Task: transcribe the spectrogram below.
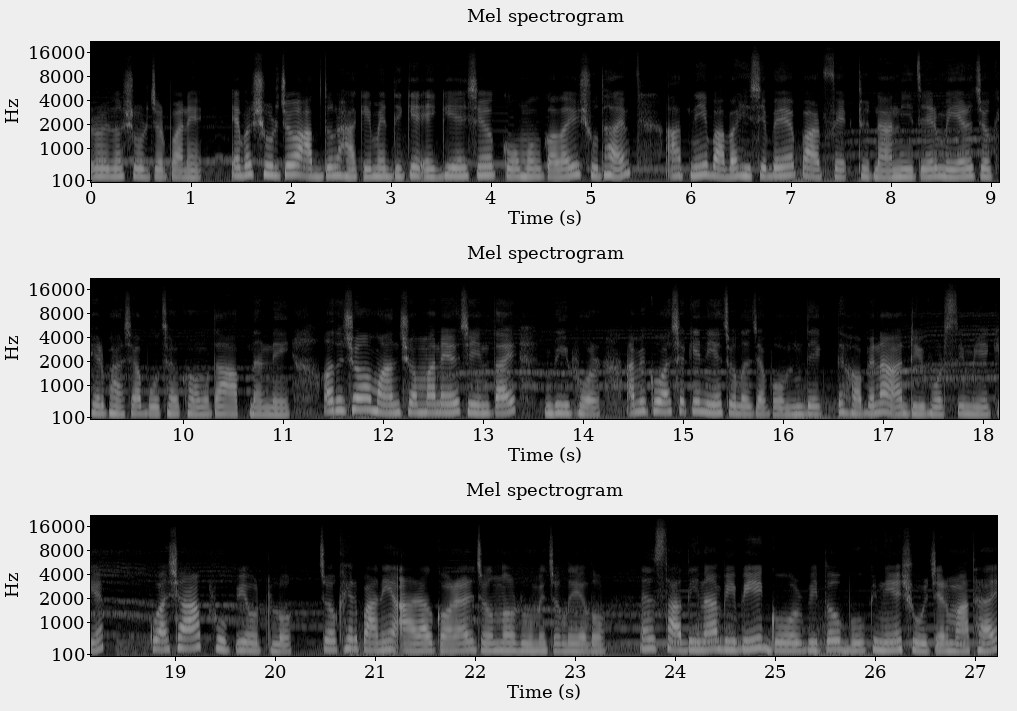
রইল সূর্যর পানে। এবার সূর্য আব্দুল হাকিমের দিকে এগিয়ে এসে কোমল গলায় শুধায় আপনি বাবা হিসেবে পারফেক্ট না। নিজের মেয়ের চোখের ভাষা বোঝার ক্ষমতা আপনার নেই। অথচ মান সম্মানের চিন্তায় বিভোর। আমি কুয়াশাকে নিয়ে চলে যাব। দেখতে হবে না ডিভোর্সি মেয়েকে? কুয়াশা ফুপিয়ে উঠল। চোখের পানি আড়াল করার জন্য রুমে চলে এলো। সাদিনা বিবি গর্বিত বুক নিয়ে সূর্যের মাথায়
